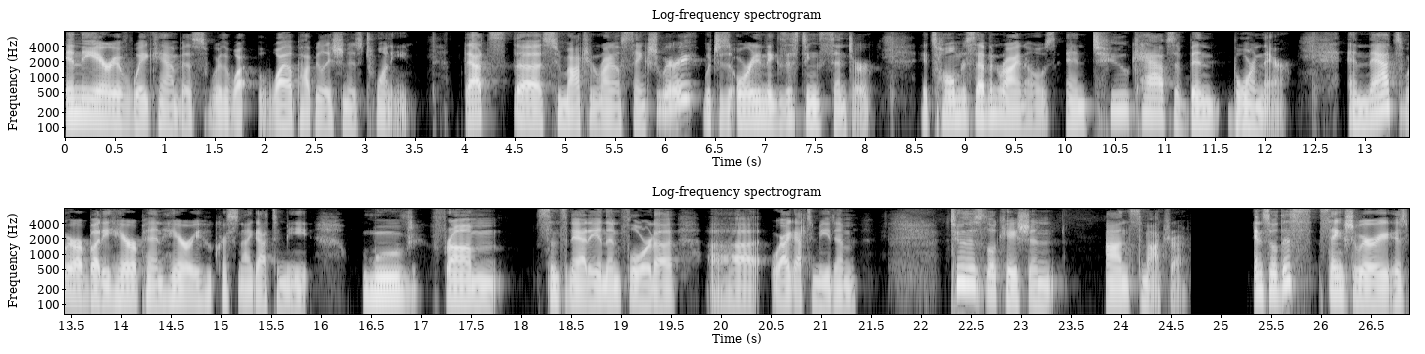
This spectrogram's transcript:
in the area of Way Kambas, where the wild population is 20. That's the Sumatran Rhino Sanctuary, which is already an existing center. It's home to seven rhinos, and two calves have been born there. And that's where our buddy Hairpin, Harry, who Chris and I got to meet, moved from Cincinnati and then Florida, uh, where I got to meet him, to this location on Sumatra. And so this sanctuary is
